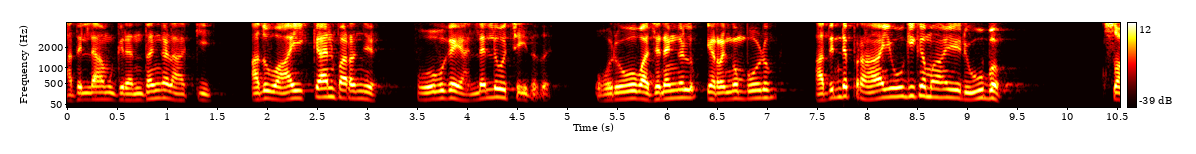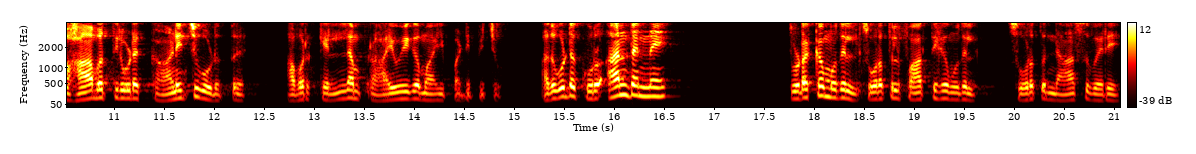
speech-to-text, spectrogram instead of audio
അതെല്ലാം ഗ്രന്ഥങ്ങളാക്കി അത് വായിക്കാൻ പറഞ്ഞ് പോവുകയല്ലല്ലോ ചെയ്തത്. ഓരോ വചനങ്ങൾ ഇറങ്ങുമ്പോഴും അതിന്റെ പ്രായോഗികമായ രൂപം സ്വഭാവത്തിലൂടെ കാണിച്ചു കൊടുത്ത് അവർക്കെല്ലാം പ്രായോഗികമായി പഠിപ്പിച്ചു. അതുകൊണ്ട് ഖുർആൻ തന്നെ തുടക്കം മുതൽ സൂറത്തുൽ ഫാത്തിഹ മുതൽ സൂറത്തുൽ നാസ് വരെ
